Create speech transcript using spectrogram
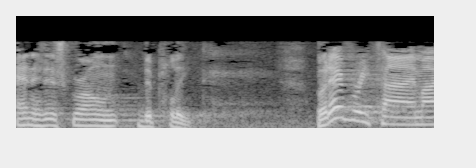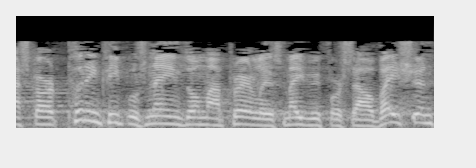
and it has grown depleted. But every time I start putting people's names on my prayer list, maybe for salvation,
